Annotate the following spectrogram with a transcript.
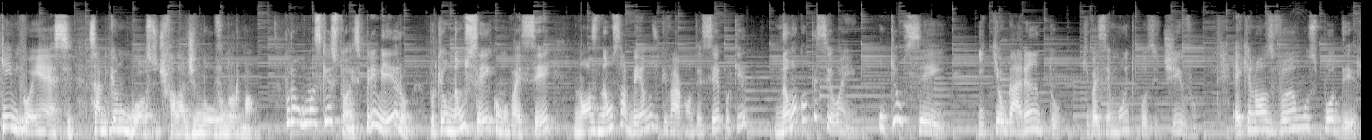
Quem me conhece sabe que eu não gosto de falar de novo normal. Por algumas questões. Primeiro, porque eu não sei como vai ser, nós não sabemos o que vai acontecer porque não aconteceu ainda. O que eu sei e que eu garanto que vai ser muito positivo é que nós vamos poder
